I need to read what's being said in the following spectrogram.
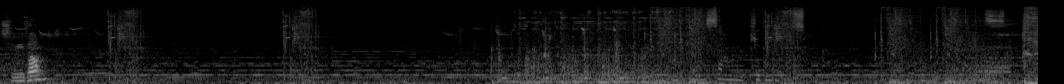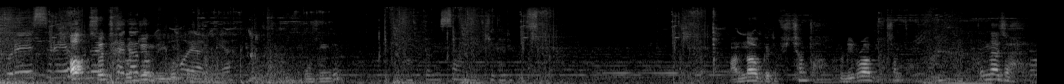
진삼? 어? 던지는데 고픈 이거 있을까? 안 나올겠다 귀찮다 리롤하기 귀찮다 끝내자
